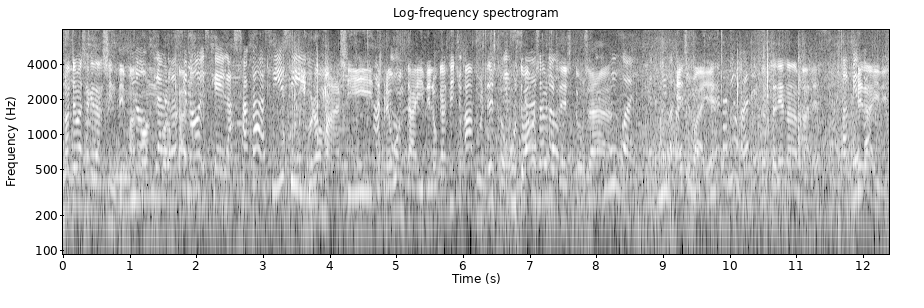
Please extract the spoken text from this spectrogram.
no te vas a quedar sin tema no, con la verdad es que no, es que la saca así, sí. Y bromas, y te pregunta, y de lo que has dicho, ah, pues de esto, justo, vamos a hablar de esto, o sea, Es muy guay, es muy guay. es guay, ¿eh? No estaría mal, ¿eh? no estaría nada mal, ¿eh? Queda ahí dicho.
